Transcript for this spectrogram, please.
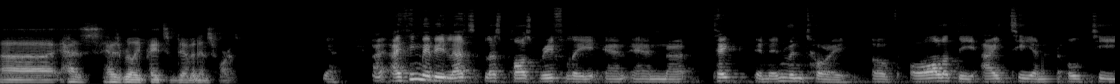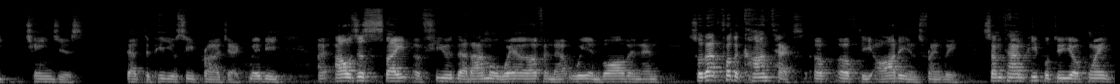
uh, has has really paid some dividends for us. I, I think maybe let's let's pause briefly and and uh, take an inventory of all of the IT and OT changes that the PUC project. Maybe I, will just cite a few that I'm aware of and that we involve in, and so that for the context of, of the audience, frankly, sometimes people, to your point,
